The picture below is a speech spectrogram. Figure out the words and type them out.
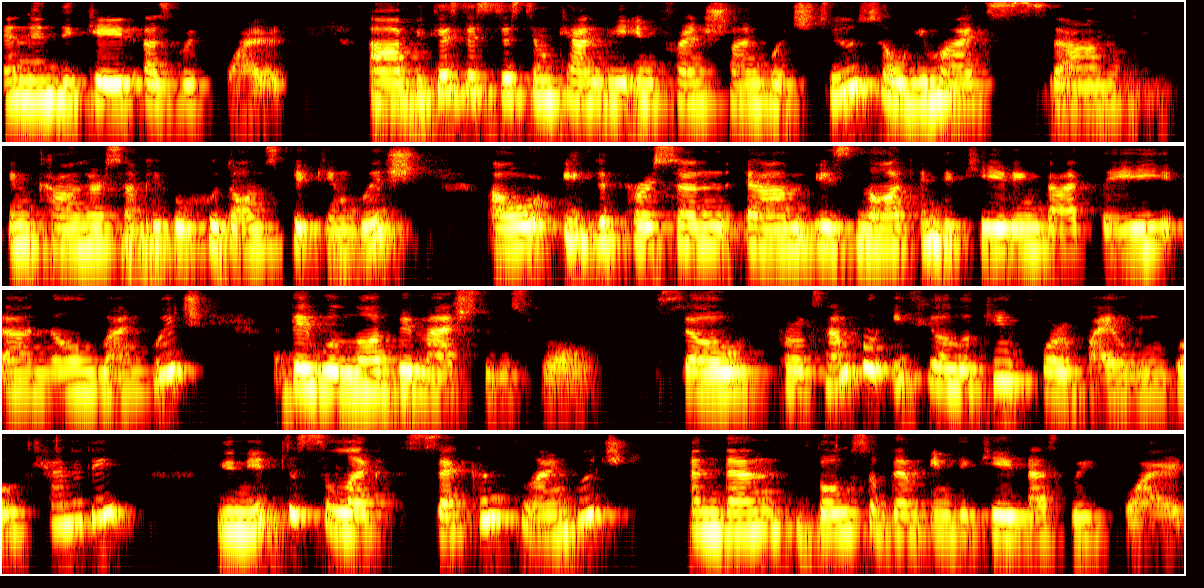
and indicate as required. Uh, because the system can be in French language too, so you might um, encounter some people who don't speak English, or if the person um, is not indicating that they uh, know language, they will not be matched to this role. So for example, if you're looking for a bilingual candidate, you need to select second language and then both of them indicate as required.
